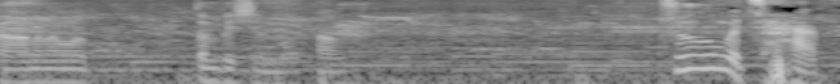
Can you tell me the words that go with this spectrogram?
കാണുന്ന മൊത്തം ഫിഷിംഗ് ബോട്ടാണ് ടു മച്ച് ഹാവ്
